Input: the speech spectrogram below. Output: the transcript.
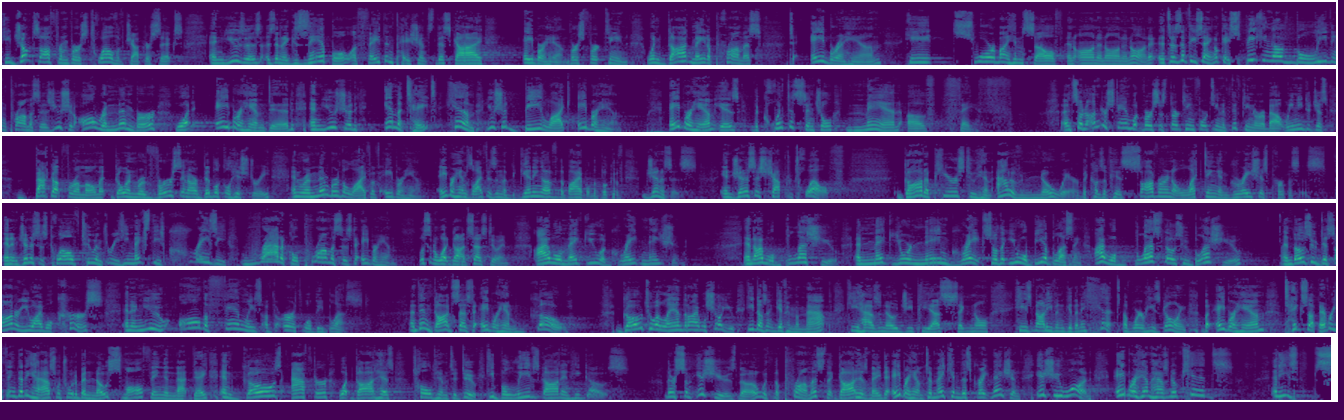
He jumps off from verse 12 of chapter 6 and uses as an example of faith and patience this guy, Abraham. Verse 14 When God made a promise to Abraham, he swore by himself, and on and on and on. It's as if he's saying, okay, speaking of believing promises, you should all remember what Abraham did, and you should imitate him. You should be like Abraham. Abraham is the quintessential man of faith. And so, to understand what verses 13, 14, and 15 are about, we need to just back up for a moment, go in reverse in our biblical history, and remember the life of Abraham. Abraham's life is in the beginning of the Bible, the book of Genesis. In Genesis chapter 12, God appears to him out of nowhere because of his sovereign, electing, and gracious purposes. And in Genesis 12, 2 and 3, he makes these crazy, radical promises to Abraham. Listen to what God says to him I will make you a great nation, and I will bless you and make your name great so that you will be a blessing. I will bless those who bless you. And those who dishonor you, I will curse, and in you all the families of the earth will be blessed. And then God says to Abraham, Go. Go to a land that I will show you. He doesn't give him a map. He has no GPS signal. He's not even given a hint of where he's going. But Abraham takes up everything that he has, which would have been no small thing in that day, and goes after what God has told him to do. He believes God and he goes. There's some issues, though, with the promise that God has made to Abraham to make him this great nation. Issue one Abraham has no kids. And he's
